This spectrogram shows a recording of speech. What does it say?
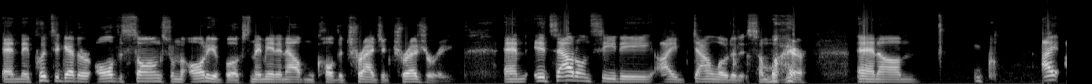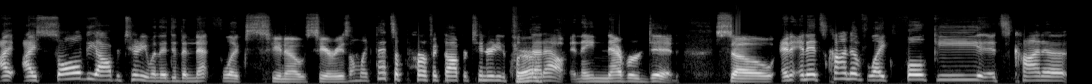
and they put together all the songs from the audiobooks, and they made an album called The Tragic Treasury, and it's out on CD. I downloaded it somewhere, and um. I, I, I saw the opportunity when they did the Netflix, you know, series. I'm like, that's a perfect opportunity to put Sure. that out, and they never did. So, and, and it's kind of like folky. It's kind of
